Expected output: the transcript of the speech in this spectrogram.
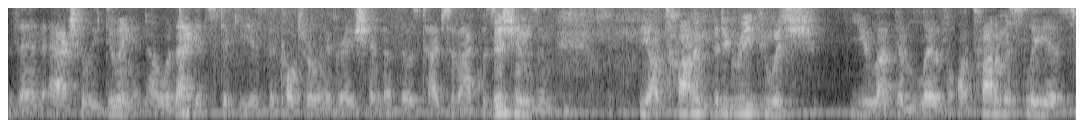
than actually doing it. Now, where that gets sticky is the cultural integration of those types of acquisitions and the autonomy, the degree to which you let them live autonomously, as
